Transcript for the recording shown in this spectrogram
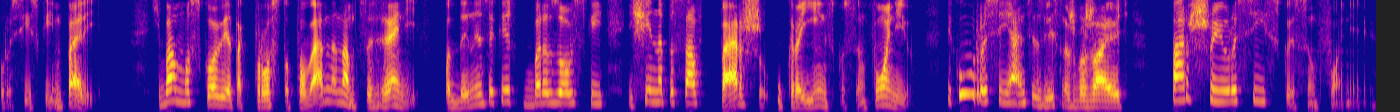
у Російській імперії. Хіба Московія так просто поверне нам цих геніїв, один із яких Березовський іще й написав першу українську симфонію, яку росіянці, звісно ж, вважають першою російською симфонією.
